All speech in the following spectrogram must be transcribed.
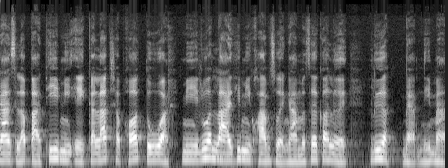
งานศิลปะที่มีเอกลักษณ์เฉพาะตัว มีลวดลายที่มีความสวยงามมาสเตอร์ก็เลยเลือกแบบนี้มา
